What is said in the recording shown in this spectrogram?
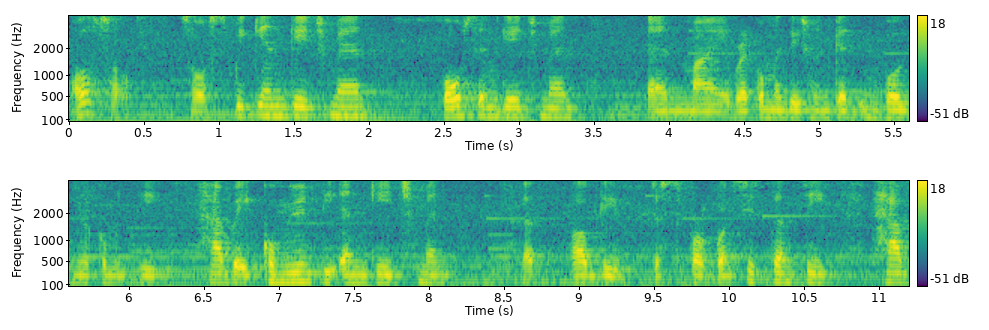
Also, so speaking engagement, post engagement and my recommendation get involved in your community have a community engagement that probably just for consistency have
